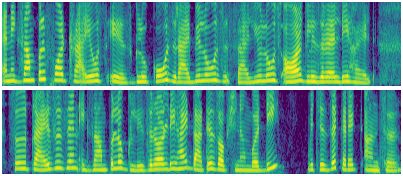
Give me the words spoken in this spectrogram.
An example for triose is glucose, ribulose, cellulose or glyceraldehyde. So triose is an example of glyceraldehyde that is option number D which is the correct answer.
